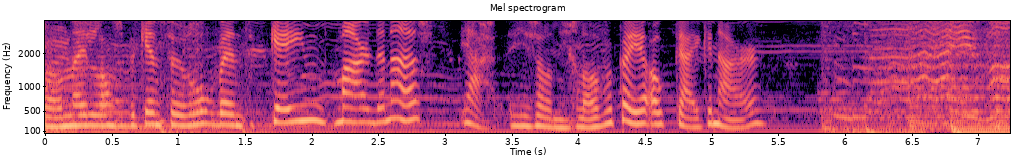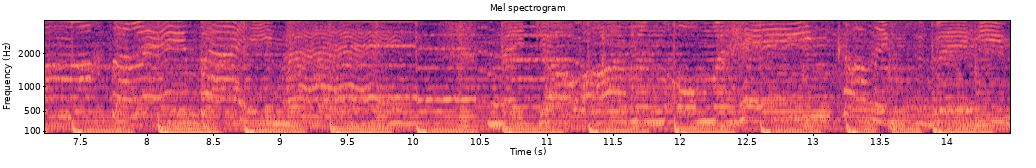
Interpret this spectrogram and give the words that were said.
Een Nederlandse bekendste rockband Kane. Maar daarnaast, ja, je zal het niet geloven, kan je ook kijken naar... vannacht alleen bij mij. Met jouw armen om me heen kan ik zweven.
